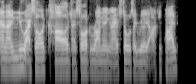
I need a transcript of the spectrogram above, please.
And I knew I still had college, I still had running, I still was like really occupied.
